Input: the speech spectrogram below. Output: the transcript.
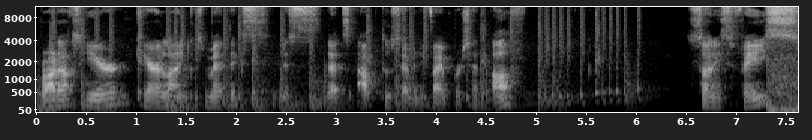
products here, Careline Cosmetics, this that's up to 75% off. Sunnies Face,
